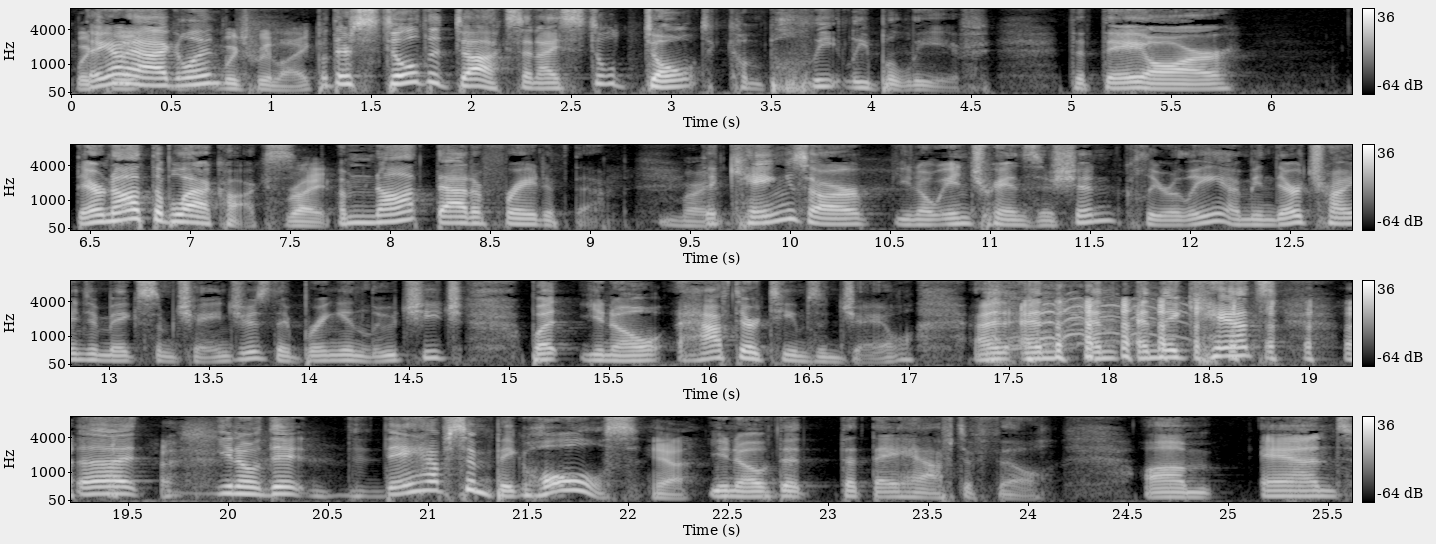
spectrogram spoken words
Which They got we, Hagelin, which we like. but they're still the Ducks, and I still don't completely believe that they are. They're not the Blackhawks. Right. I'm not that afraid of them. Right. The Kings are, you know, in transition. Clearly, I mean, they're trying to make some changes. They bring in Lucic, but you know, half their team's in jail, and and and, and they can't. Uh, you know, they they have some big holes. Yeah. You know that that they have to fill, um, and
